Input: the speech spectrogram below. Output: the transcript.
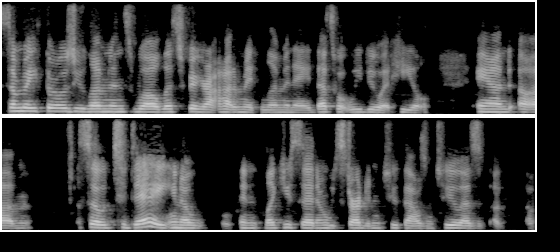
Somebody throws you lemons, well, let's figure out how to make lemonade. That's what we do at Heal. And um, so today, you know, and like you said, and we started in 2002 as a, a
